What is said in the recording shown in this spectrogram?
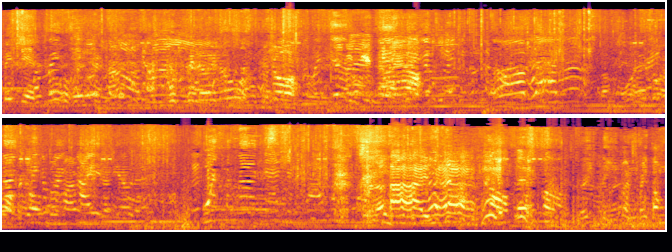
ไม่เจ็บลูกคนไปเลยลูกโยไปกินอะไรอะตายแน่เฮ้ยหนีมันไม่ต้อง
